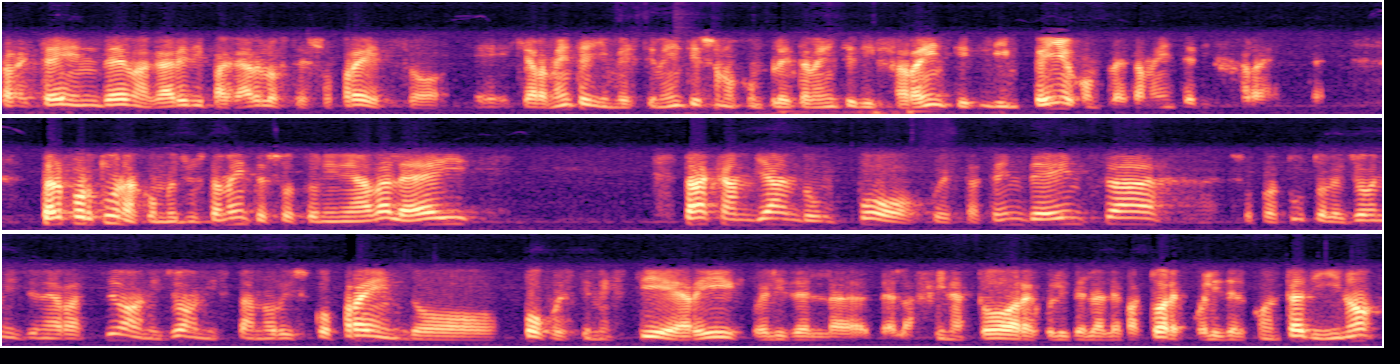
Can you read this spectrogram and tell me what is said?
pretende magari di pagare lo stesso prezzo e chiaramente gli investimenti sono completamente differenti, l'impegno è completamente differente. Per fortuna, come giustamente sottolineava lei, sta cambiando un po' questa tendenza, soprattutto le giovani generazioni, i giovani stanno riscoprendo un po' questi mestieri, quelli del, dell'affinatore, quelli dell'allevatore, quelli del contadino,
